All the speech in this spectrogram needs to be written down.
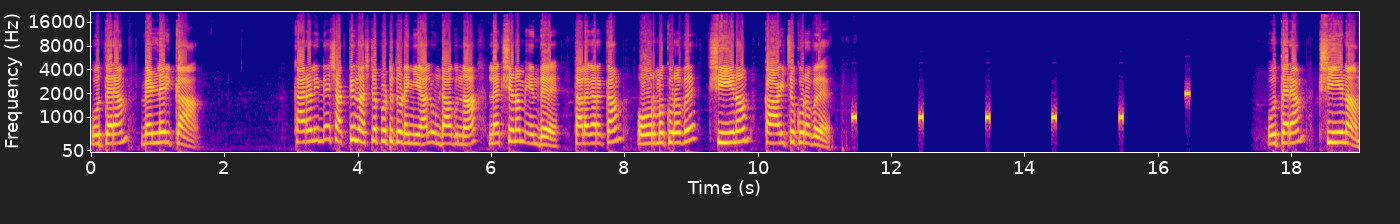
ഉത്തരം വെള്ളരിക്ക. കരളിന്റെ ശക്തി നഷ്ടപ്പെട്ടു തുടങ്ങിയാൽ ഉണ്ടാകുന്ന ലക്ഷണം എന്ത്? തലകറക്കം ഓർമ്മക്കുറവ് ക്ഷീണം കാഴ്ചക്കുറവ്. ഉത്തരം ക്ഷീണം.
